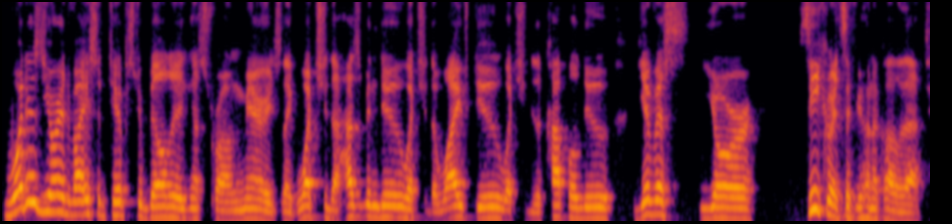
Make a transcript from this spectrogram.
what is your advice and tips to building a strong marriage? Like, what should the husband do? What should the wife do? What should the couple do? Give us your secrets, if you want to call it that.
